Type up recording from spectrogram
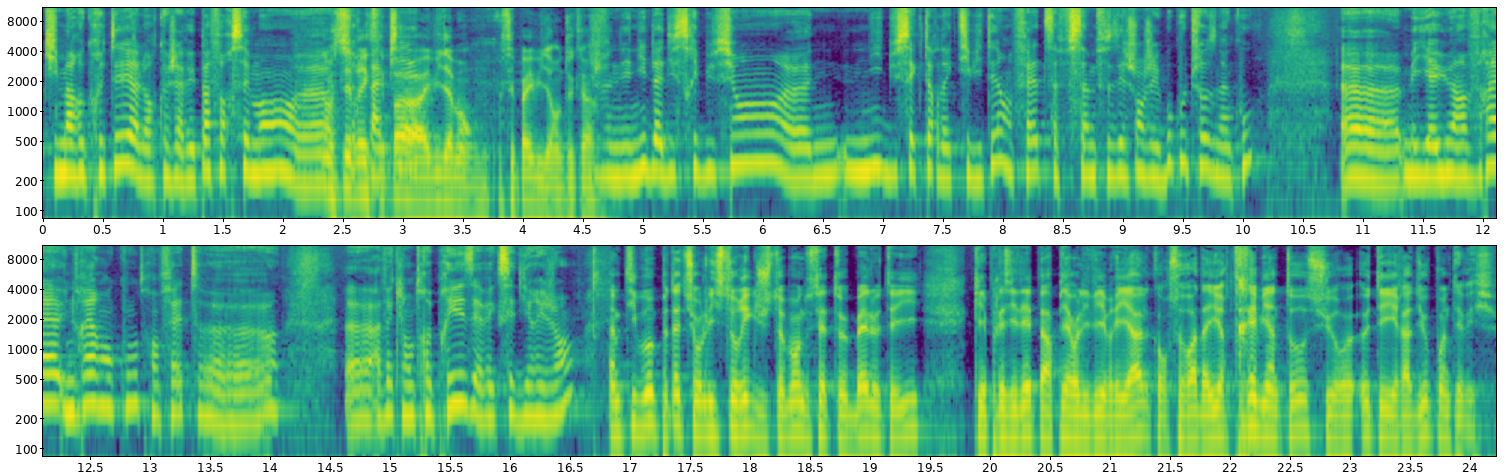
qui m'a recrutée alors que j'avais pas forcément. non, c'est vrai papier. que c'est pas évidemment. C'est pas évident en tout cas. Je venais ni de la distribution, ni du secteur d'activité. En fait, ça, ça, me faisait changer beaucoup de choses d'un coup. Euh, mais il y a eu une vraie rencontre en fait. Euh, euh, avec l'entreprise et avec ses dirigeants. Un petit mot peut-être sur l'historique justement de cette belle ETI qui est présidée par Pierre-Olivier Brial, qu'on recevra d'ailleurs très bientôt sur etiradio.tv.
